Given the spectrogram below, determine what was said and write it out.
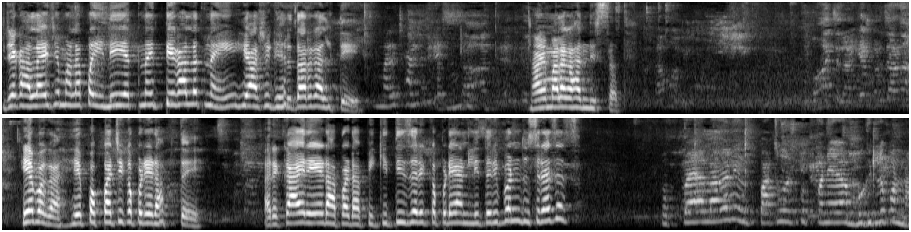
जे घालायचे मला पहिले येत नाहीत ते घालत नाही. हे असे घेरदार घालते. आणि मला घाण दिसतात. हे बघा हे पप्पाचे कपडे ढापतंय. अरे काय रे ढापाढापी? किती जरी कपडे आणली तरी पण दुसऱ्याच पप्पाला नाही पाच वर्ष पप्पाने बघितलं पण ना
